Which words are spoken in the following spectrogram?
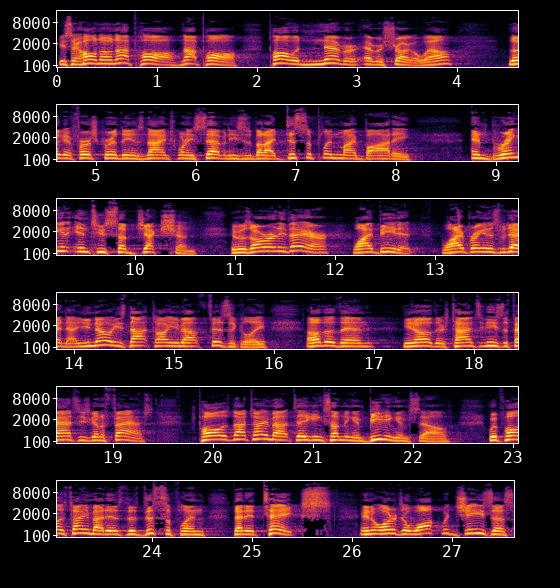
You say, oh, no, not Paul, not Paul. Paul would never, ever struggle. Well, look at 1 Corinthians 9 27. He says, But I discipline my body and bring it into subjection. If it was already there, why beat it? Why bring it into subjection? Now, you know he's not talking about physically, other than, you know, there's times he needs to fast, he's going to fast. Paul is not talking about taking something and beating himself. What Paul is talking about is the discipline that it takes in order to walk with Jesus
